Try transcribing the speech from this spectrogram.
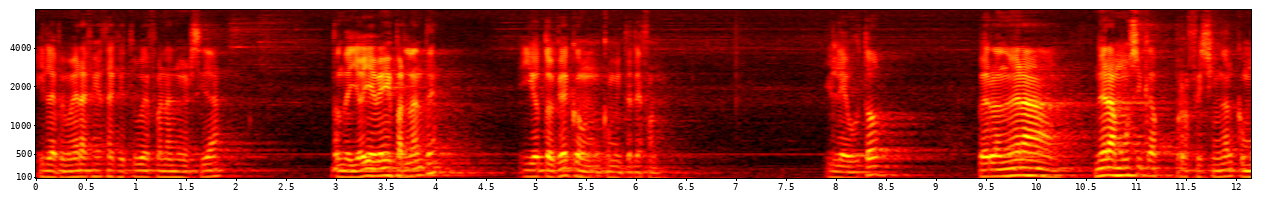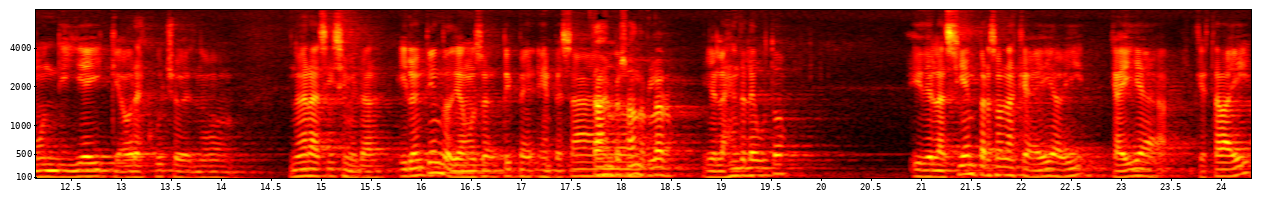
Y la primera fiesta que tuve fue en la universidad, donde yo llevé mis parlantes y yo toqué con, con mi teléfono. Y le gustó. Pero no era, no era música profesional como un DJ que ahora escucho, no, no era así similar. Y lo entiendo, digamos, estoy pe- empezando. Estás empezando, claro. Y a la gente le gustó. Y de las 100 personas que ahí vi, que, ahí, que estaba ahí,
